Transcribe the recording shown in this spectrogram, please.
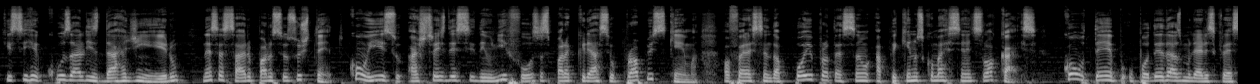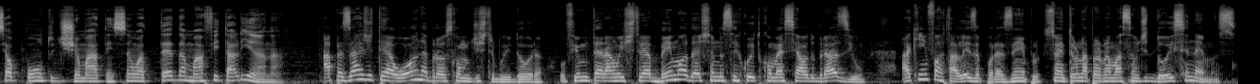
que se recusa a lhes dar dinheiro necessário para o seu sustento. Com isso, as três decidem unir forças para criar seu próprio esquema, oferecendo apoio e proteção a pequenos comerciantes locais. Com o tempo, o poder das mulheres cresce ao ponto de chamar a atenção até da máfia italiana. Apesar de ter a Warner Bros. como distribuidora, o filme terá uma estreia bem modesta no circuito comercial do Brasil. Aqui em Fortaleza, por exemplo, só entrou na programação de dois cinemas.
